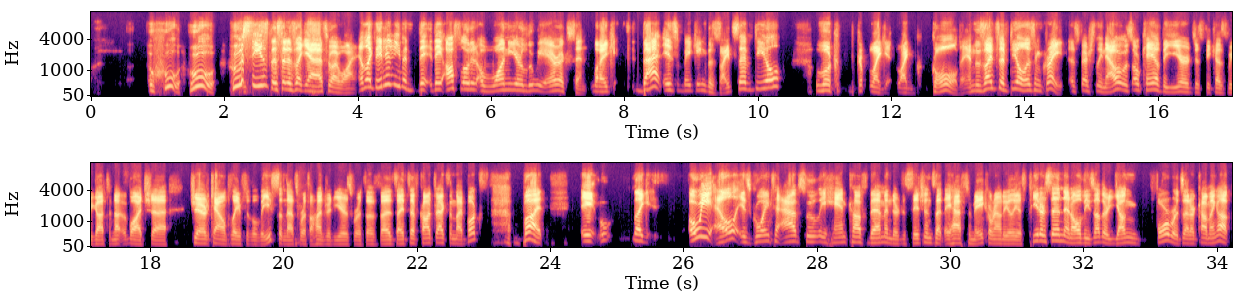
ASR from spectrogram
Who who who sees this and is like, yeah, that's who I want. And like they didn't even they, they offloaded a one year Loui Eriksson. Like that is making the Zaitsev deal look like like gold. And the Zaitsev deal isn't great, especially now. It was okay of the year just because we got to watch uh, Jared Cowen play for the Leafs, and that's worth hundred years worth of uh, Zaitsev contracts in my books. But it like OEL is going to absolutely handcuff them and their decisions that they have to make around Elias Pettersson and all these other young forwards that are coming up.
